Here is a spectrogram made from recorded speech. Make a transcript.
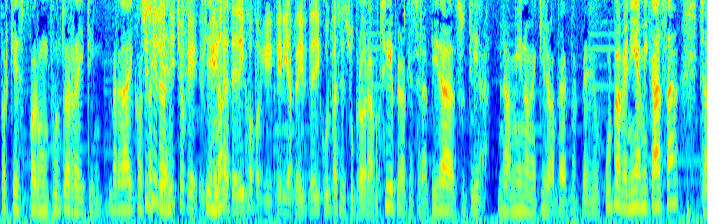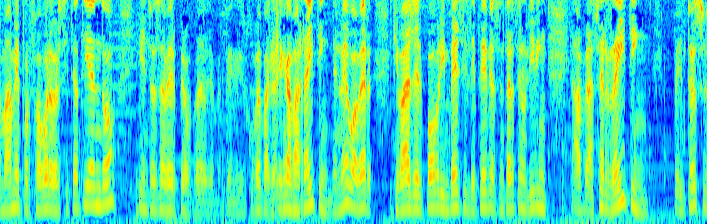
porque es por un punto de rating, ¿verdad? Hay Sí, cosas sí, lo has que- dicho que, que que no- ella te dijo porque quería pedirte disculpas en su programa. Sí, pero que se la pida a su tía. No, a mí no me quiero pe- pe- pedir disculpas. Venía a mi casa, llamame por favor a ver si te atiendo. Y entonces, a ver, pero pedir disculpas para que tenga más rating. De nuevo, a ver, que vaya el pobre imbécil de Pepe a sentarse en un living a, a hacer rating. Entonces,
